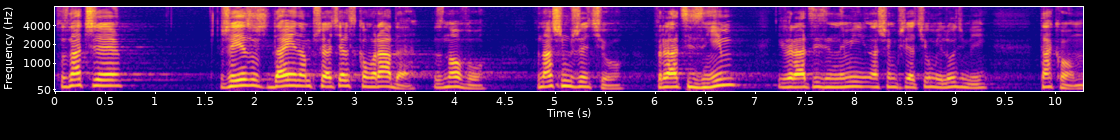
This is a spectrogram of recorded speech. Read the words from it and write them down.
To znaczy, że Jezus daje nam przyjacielską radę znowu w naszym życiu, w relacji z Nim i w relacji z innymi naszymi przyjaciółmi, ludźmi, taką:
